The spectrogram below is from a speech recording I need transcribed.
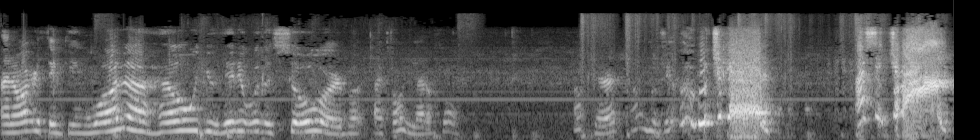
I know what you're thinking. Why the hell would you hit it with a sword? But I told you I don't care. I don't care. I don't give a chicken! I see chicken!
